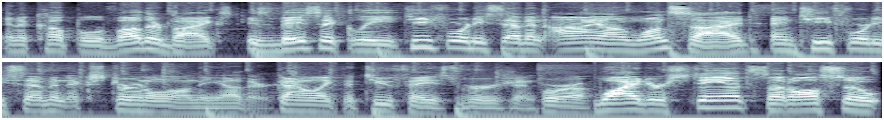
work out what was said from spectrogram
and a couple of other bikes is basically T47i on one side and T47 external on the other. Kind of like the two-phased version for a wider stance, but also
